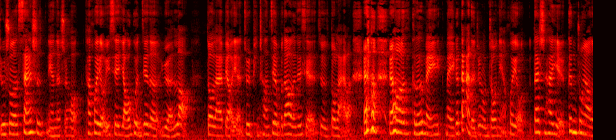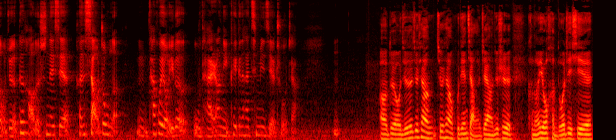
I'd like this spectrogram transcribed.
比如说三十年的时候，他会有一些摇滚界的元老都来表演，就是平常见不到的那些就都来了，然后然后可能每一每一个大的这种周年会有，但是它也更重要的，我觉得更好的是那些很小众的。嗯，他会有一个舞台，让你可以跟他亲密接触，这样。嗯，哦，对，我觉得就像就像胡典讲的这样，就是可能有很多这些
